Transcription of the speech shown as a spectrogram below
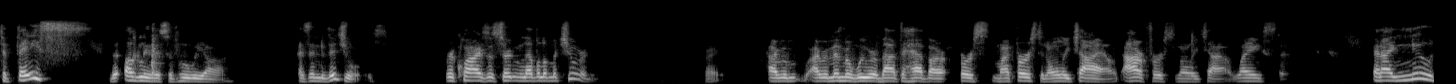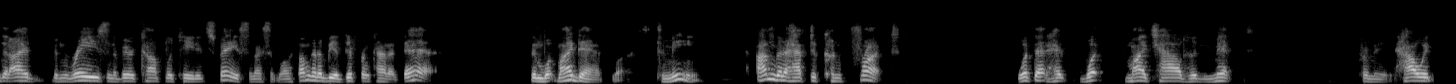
to face the ugliness of who we are as individuals requires a certain level of maturity, right? I, I remember we were about to have our first, my first and only child, our first and only child, Langston. And I knew that I had been raised in a very complicated space. And I said, well, if I'm going to be a different kind of dad than what my dad was to me, I'm going to have to confront what that had, what my childhood meant for me, how it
